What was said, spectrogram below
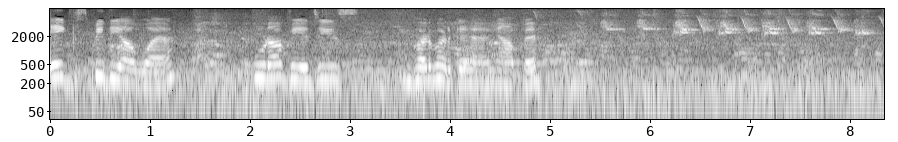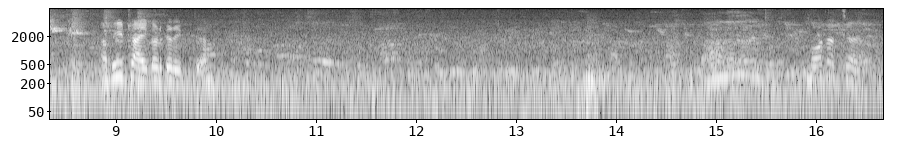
एग्स भी दिया हुआ है। पूरा वेजीज भर भर के है यहाँ पे। अभी ट्राई करके देखते हैं। बहुत अच्छा है।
